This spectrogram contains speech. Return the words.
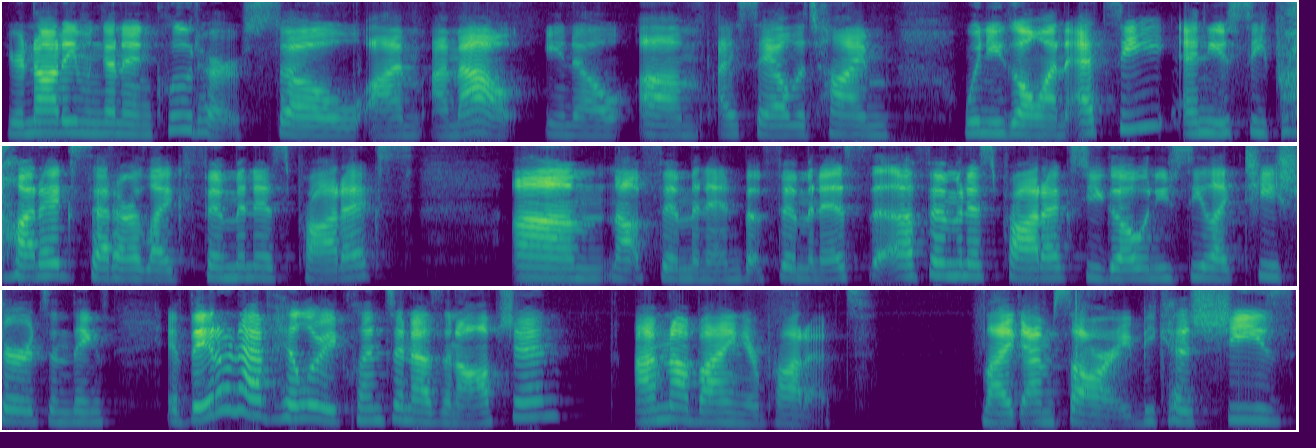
you're not even going to include her. So I'm I'm out. You know, um, I say all the time when you go on Etsy and you see products that are like feminist products, um, not feminine, but feminist, uh, feminist products. You go and you see like T-shirts and things. If they don't have Hillary Clinton as an option, I'm not buying your product. Like, I'm sorry because she's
